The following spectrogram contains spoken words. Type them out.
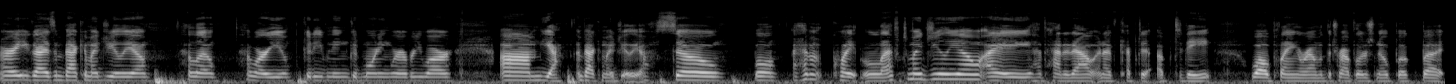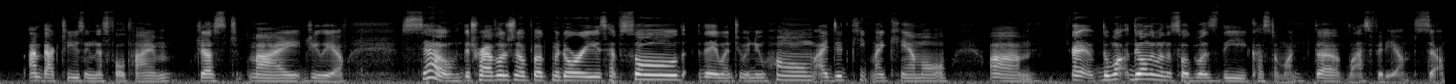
All right, you guys, I'm back in my Gillio. Hello, how are you? Good evening, good morning, wherever you are. Um, yeah, I'm back in my Gillio. So, well, I haven't quite left my Gillio. I have had it out and I've kept it up to date while playing around with the Traveler's Notebook, but I'm back to using this full time, just my Gillio. So, the Traveler's Notebook Midoris have sold. They went to a new home. I did keep my camel. Um, uh, the, one, the only one that sold was the custom one, the last video. So,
